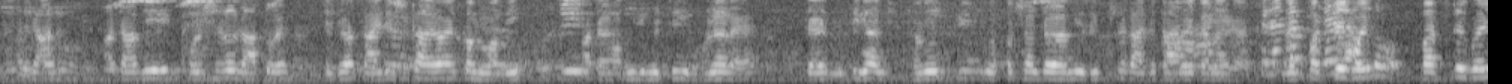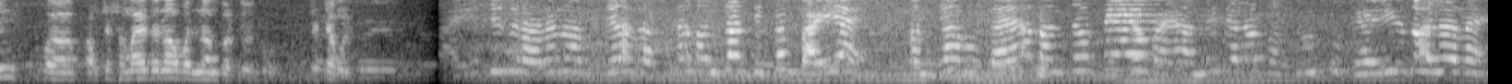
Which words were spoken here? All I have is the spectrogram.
म्हणजे आ- आता आम्ही पोलीस जातोय. त्याच्यावर कायदेशीर कारवाई करू आम्ही. आता आमची मिटिंग होणार आहे. त्या मिटिंग ठरवून की परशुराम चव्हाण आम्ही रिक्षा कायदे कारवाई करणार आहे. आणि प्रत्येक वेळी प्रत्येक वेळी अ, आमच्या समाजाचं नाव बदनाम करतोय तो त्याच्यामुळे. बाईचीच राहणार आमच्या रक्तात आमचा दीपक बाई आहे. आमच्या हृदयात आमचा दीपक आहे. आम्ही त्याला बसून कुठेही जाणार नाही.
